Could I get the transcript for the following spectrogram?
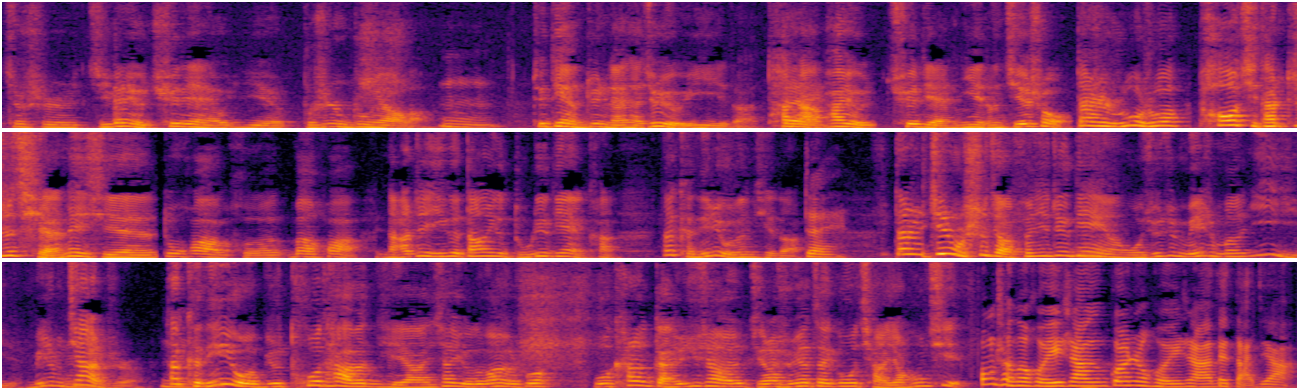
就是，即便有缺点，也不是那么重要了。嗯，这电影对你来讲就是有意义的，它哪怕有缺点，你也能接受。但是如果说抛弃它之前那些动画和漫画，拿这一个当一个独立的电影看，那肯定是有问题的。对。但是这种视角分析这个电影，我觉得就没什么意义，没什么价值。它肯定有，比如拖沓问题啊。你像有的网友说，我看了感觉就像警察学院在跟我抢遥控器。封城的回忆杀跟观众回忆杀在打架。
